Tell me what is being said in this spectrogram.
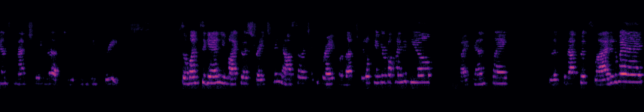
hands can actually lift and you can be free. So once again, you might go straight to vinyasa or take a break or left middle finger behind the heel, right hand plank, lift the back foot, slide it away,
